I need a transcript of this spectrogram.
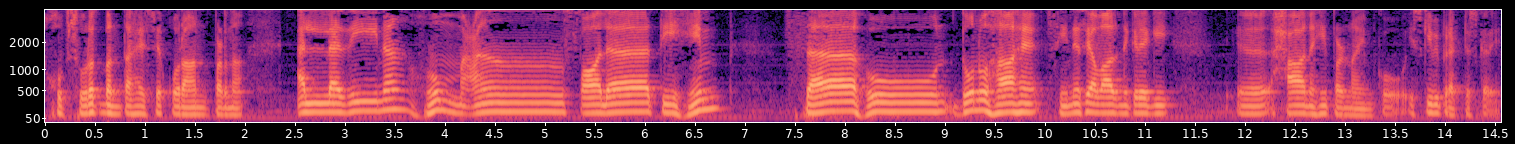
خوبصورت بنتا ہے اسے قرآن پڑھنا۔ الذین هم عن صلاتهم ساہون دونوں ہا ہیں۔ سینے سے آواز نکلے گی۔ ہا نہیں پڑھنا ان کو۔ اس کی بھی پریکٹس کریں۔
